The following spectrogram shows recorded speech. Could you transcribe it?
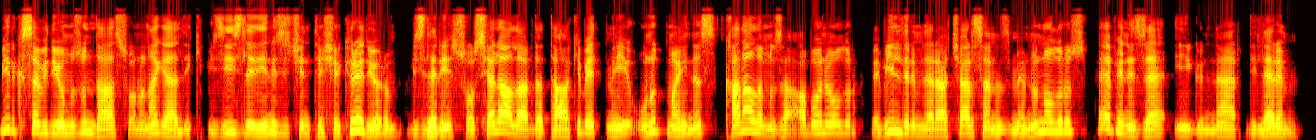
bir kısa videomuzun daha sonuna geldik. Bizi izlediğiniz için teşekkür ediyorum. Bizleri sosyal ağlarda takip etmeyi unutmayınız. Kanalımıza abone olur ve bildirimleri açarsanız memnun oluruz. Hepinize iyi günler dilerim.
